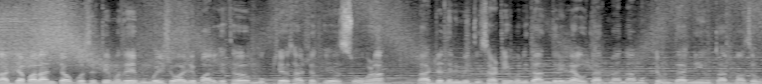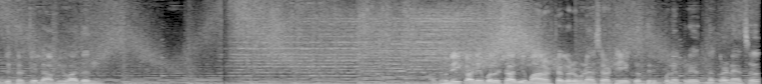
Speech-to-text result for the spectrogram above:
राज्यपालांच्या उपस्थितीमध्ये मुंबई शिवाजी पार्क इथं मुख्य शासकीय सोहळा. राज्य निर्मितीसाठी बलिदान दिलेल्या हुतात्म्यांना मुख्यमंत्र्यांनी हुतात्मा चौक इथं केलं अभिवादन. आधुनिक आणि बलशाली महाराष्ट्र घडवण्यासाठी एकत्रितपणे प्रयत्न करण्याचं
